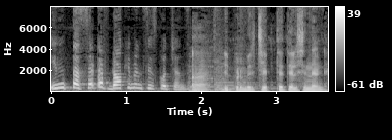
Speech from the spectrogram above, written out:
ఇంత సెట్ ఆఫ్ డాక్యుమెంట్స్ తీసుకొచ్చాను సార్. ఇప్పుడు మీరు చెప్తే తెలిసిందండి.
